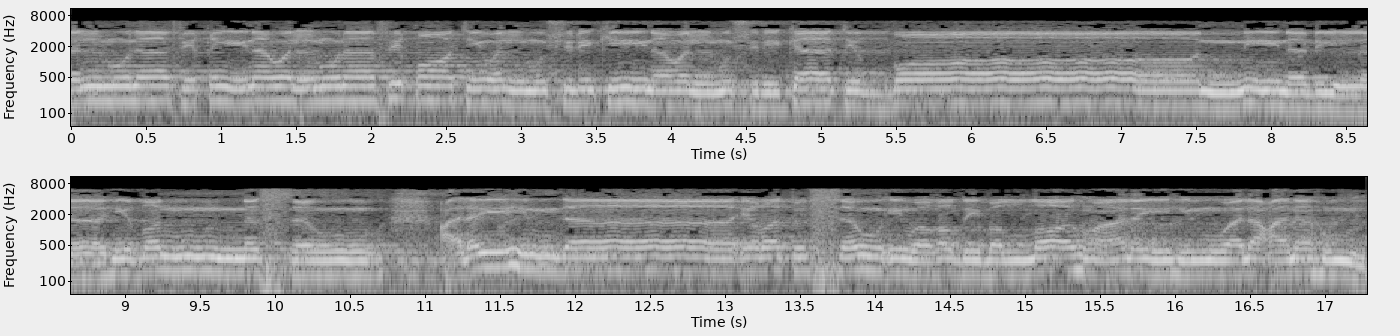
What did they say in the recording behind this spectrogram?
المنافقين والمنافقات والمشركين والمشركات الظانين بالله ظن السوء عليهم دائرة السوء وغضب الله عليهم ولعنهم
